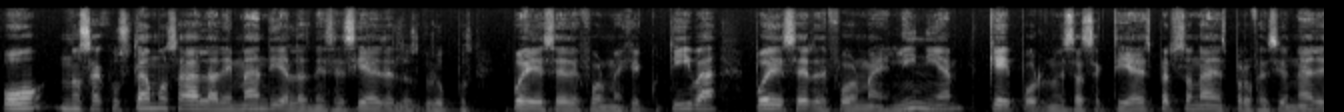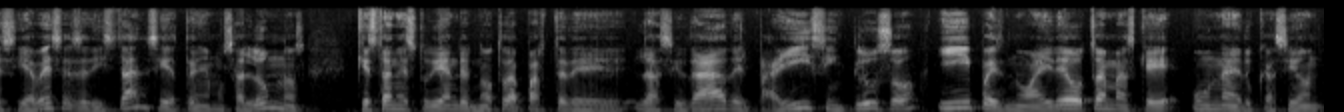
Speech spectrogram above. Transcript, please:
o nos ajustamos a la demanda y a las necesidades de los grupos puede ser de forma ejecutiva, puede ser de forma en línea, que por nuestras actividades personales, profesionales y a veces de distancia tenemos alumnos que están estudiando en otra parte de la ciudad, del país incluso, y pues no hay de otra más que una educación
